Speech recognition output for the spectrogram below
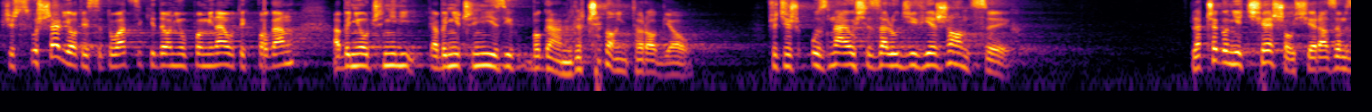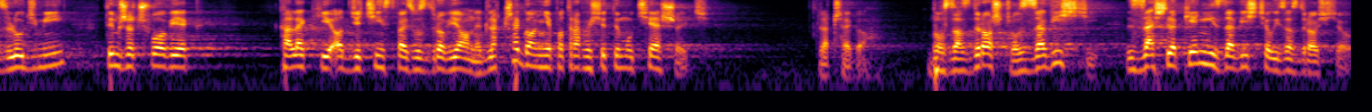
Przecież słyszeli o tej sytuacji, kiedy oni upominają tych pogan, aby nie, uczynili, aby nie czynili z ich bogami. Dlaczego oni to robią? Przecież uznają się za ludzi wierzących. Dlaczego nie cieszą się razem z ludźmi tym, że człowiek kaleki od dzieciństwa jest uzdrowiony? Dlaczego oni nie potrafią się tym ucieszyć? Dlaczego? Bo zazdroszczą, z zawiści, zaślepieni zawiścią i zazdrością.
